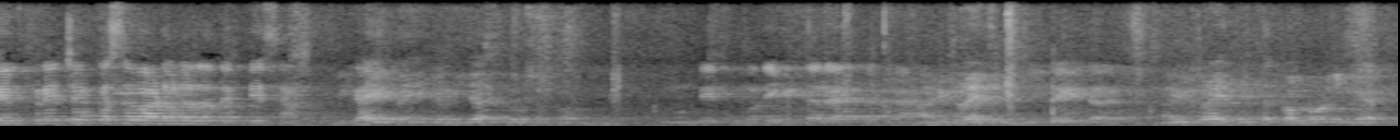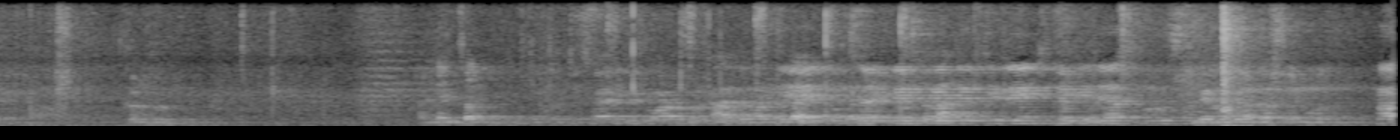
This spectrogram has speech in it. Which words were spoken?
टेम्परेचर कसं वाढवलं जातं ते सांग. ठीक आहे काही कमी जास्त करू शकतो आपण. ते मध्ये हिटर आहे का? हा, हीटर आहे हिटर आहे हा, हीटर आहे त्याचं कंट्रोलिंग आहे कंट्रोल आणि नाही चालू रेंज कमी जास्त करू शकतो मशीनमध्ये. हा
